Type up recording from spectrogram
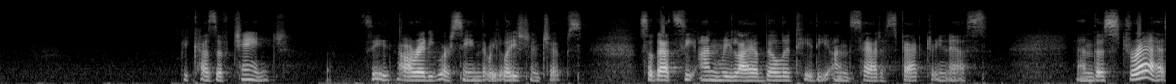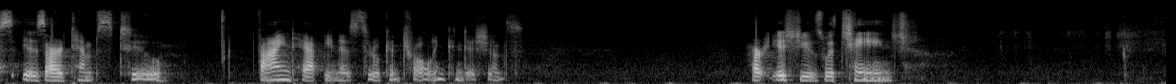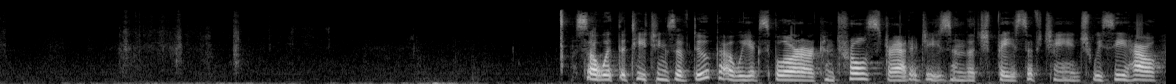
because of change. See, already we're seeing the relationships. So that's the unreliability, the unsatisfactoriness. And the stress is our attempts to find happiness through controlling conditions. Our issues with change. So, with the teachings of dukkha, we explore our control strategies in the face of change. We see how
